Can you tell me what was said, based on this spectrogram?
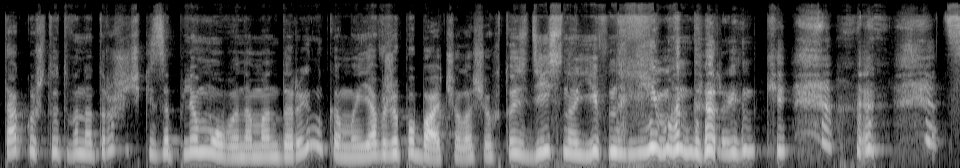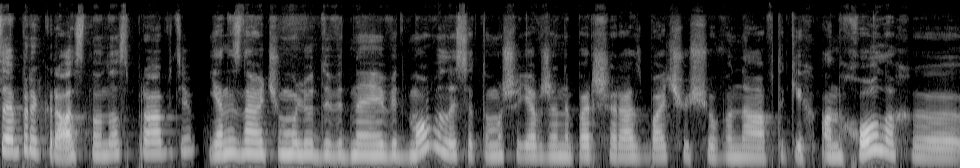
Також тут вона трошечки заплямована мандаринками. Я вже побачила, що хтось дійсно їв на ній мандаринки. Це прекрасно насправді. Я не знаю, чому люди від неї відмовилися, тому що я вже не перший раз бачу, що вона в таких анхолах е,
